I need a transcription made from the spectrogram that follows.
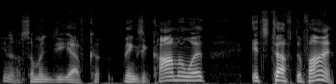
you know, someone you have things in common with, it's tough to find.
